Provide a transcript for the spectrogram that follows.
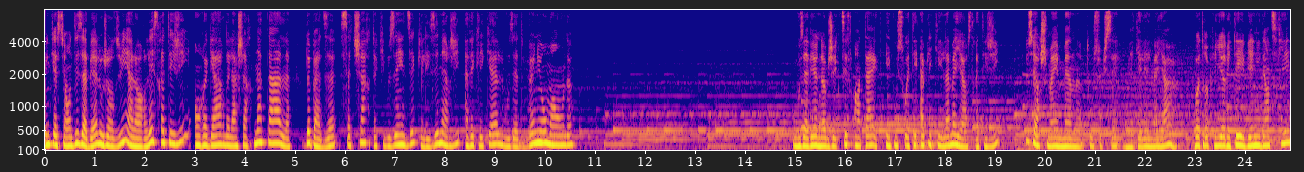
Une question d'Isabelle aujourd'hui. Alors, les stratégies, on regarde la charte natale de Badze, cette charte qui vous indique les énergies avec lesquelles vous êtes venu au monde. Vous avez un objectif en tête et vous souhaitez appliquer la meilleure stratégie. Plusieurs chemins mènent au succès, mais quel est le meilleur? Votre priorité est bien identifiée?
